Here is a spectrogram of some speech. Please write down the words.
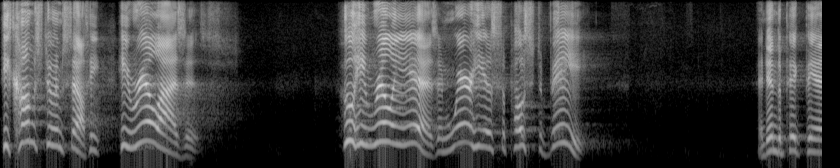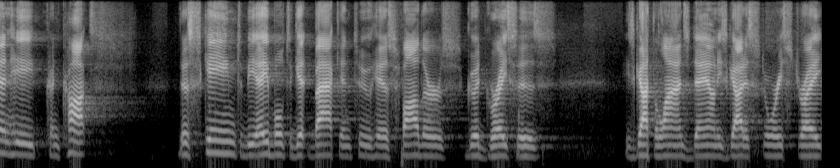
He comes to himself. He, he realizes who he really is and where he is supposed to be. And in the pig pen, he concocts this scheme to be able to get back into his father's good graces. He's got the lines down, he's got his story straight.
